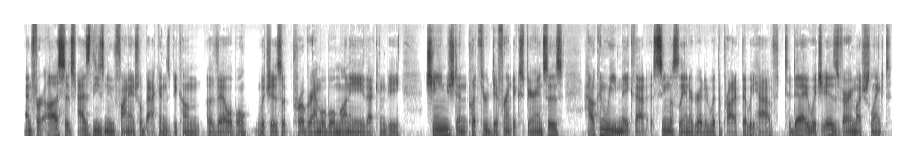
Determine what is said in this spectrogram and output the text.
And for us, it's as these new financial backends become available, which is programmable money that can be changed and put through different experiences, how can we make that seamlessly integrated with the product that we have today, which is very much linked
